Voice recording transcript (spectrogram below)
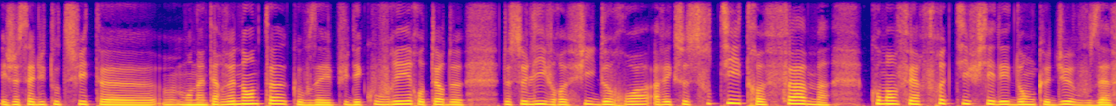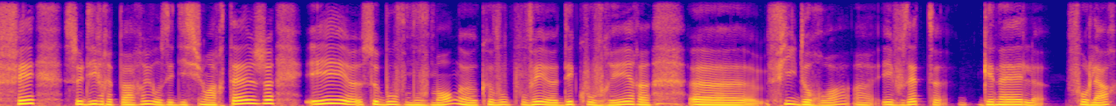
et je salue tout de suite mon intervenante que vous avez pu découvrir, auteur de, ce livre Fille de roi avec ce sous-titre Femme, comment faire fructifier les dons que Dieu vous a fait. Ce livre est paru aux éditions Artege et ce beau mouvement que vous pouvez découvrir, Fille de roi et vous êtes Genaël Follard,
